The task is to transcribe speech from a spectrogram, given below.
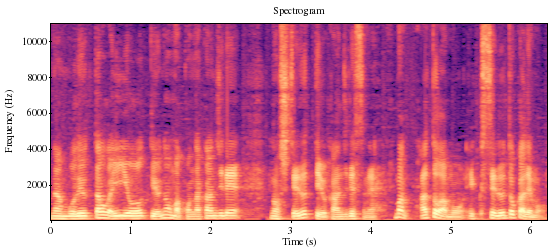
何本で売った方がいいよっていうのをまあこんな感じで載してるっていう感じですね。まああとはもう Excel とかでも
